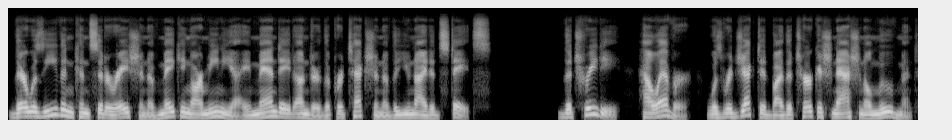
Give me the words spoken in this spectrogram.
There was even consideration of making Armenia a mandate under the protection of the United States. The treaty, however, was rejected by the Turkish national movement,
